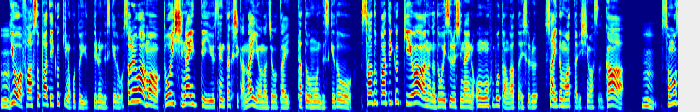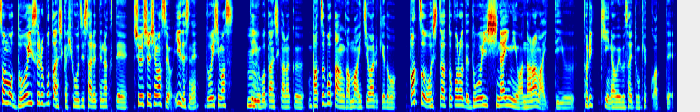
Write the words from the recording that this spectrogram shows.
うん。要はファーストパーティークッキーのことを言ってるんですけどそれはまあ同意しないっていう選択肢がないような状態だと思うんですけどサードパーティークッキーはなんか同意するしないのオンオフボタンがあったりするサイトもあったりしますがうん。そもそも同意するボタンしか表示されてなくて収集しますよ。いいですね。同意しますっていうボタンしかなく、×ボタンがまあ一応あるけど×を押したところで同意しないにはならないっていうトリッキーなウェブサイトも結構あって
